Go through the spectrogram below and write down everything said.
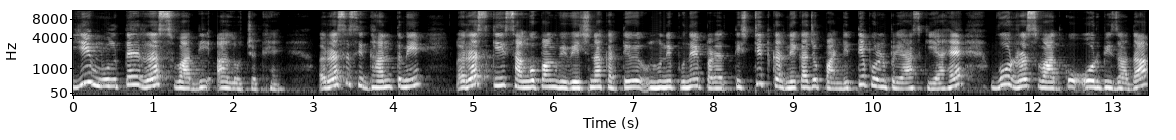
ये मूलतः रसवादी आलोचक हैं। रस सिद्धांत में रस की सांगोपांग विवेचना करते हुए उन्होंने पुनः प्रतिष्ठित करने का जो पांडित्यपूर्ण प्रयास किया है, वो रसवाद को और भी ज़्यादा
